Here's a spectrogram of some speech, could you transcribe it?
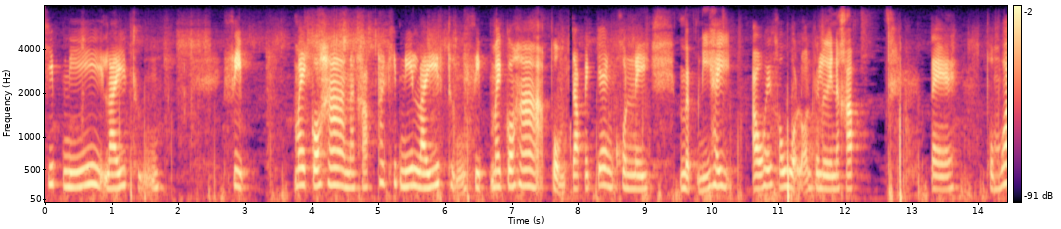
คลิปนี้ไลค์ถึงสิบไม่ก็ห้านะครับ ถ้าคลิปนี้ไลค์ถึงสิบไม่ก็ห้าผมจะไปแกล้งคนในแบบนี้ให้เอาให้เขาหัวร้อนไปเลยนะครับ แต่ผมว่า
